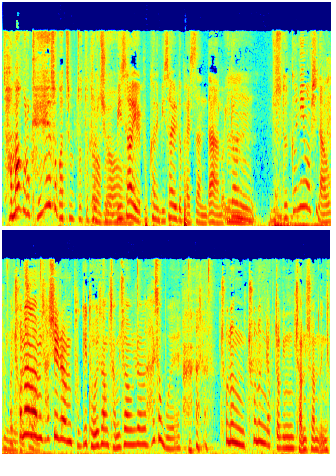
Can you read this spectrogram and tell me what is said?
자막으로 계속 아침부터 뜨더라고요. 그렇죠. 미사일 북한의 미사일도 발사한다. 뭐 이런 음. 뉴스도 끊임없이 나오고 있는 아, 거죠. 천안함 사실은 북이 더 이상 잠수함 훈련을 해서 뭐해. 초능, 초능력적인 잠수함 능력.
